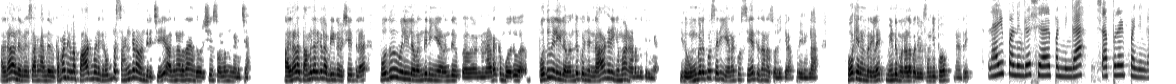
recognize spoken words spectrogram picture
அதனால அந்த சங்க- அந்த கமெண்ட்கள்லாம் பார்க்கும்போது எனக்கு ரொம்ப சங்கடம் வந்துருச்சு. அதனாலதான் அந்த ஒரு விஷயம் சொல்லணும்னு நினைச்சேன். அதனால தமிழர்கள் அப்படின்ற விஷயத்துல பொது வெளியில வந்து நீங்க வந்து நடக்கும்போது பொது வெளியில வந்து கொஞ்சம் நாகரிகமா நடந்துக்கிறீங்க. இது உங்களுக்கும் சரி எனக்கும் சேர்த்து தான் நான் சொல்லிக்கிறேன். புரியுதுங்களா? ஓகே நண்பர்களே மீண்டும் ஒரு நல்ல பதிவில் சந்திப்போம். நன்றி. லைக் பண்ணுங்க ஷேர் பண்ணுங்க சப்ஸ்கிரைப் பண்ணுங்க.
